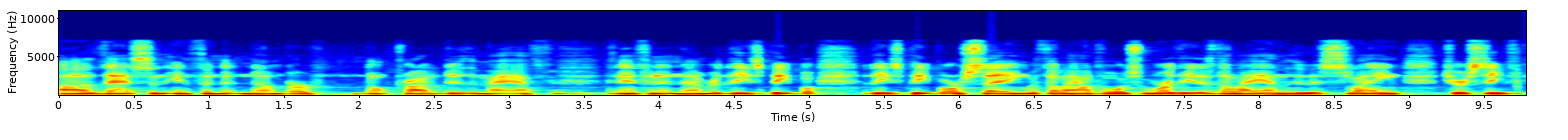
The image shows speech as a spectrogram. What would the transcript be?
Uh, that's an infinite number. Don't try to do the math. An infinite number. These people, these people are saying with a loud voice, "Worthy is the Lamb who is slain to receive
